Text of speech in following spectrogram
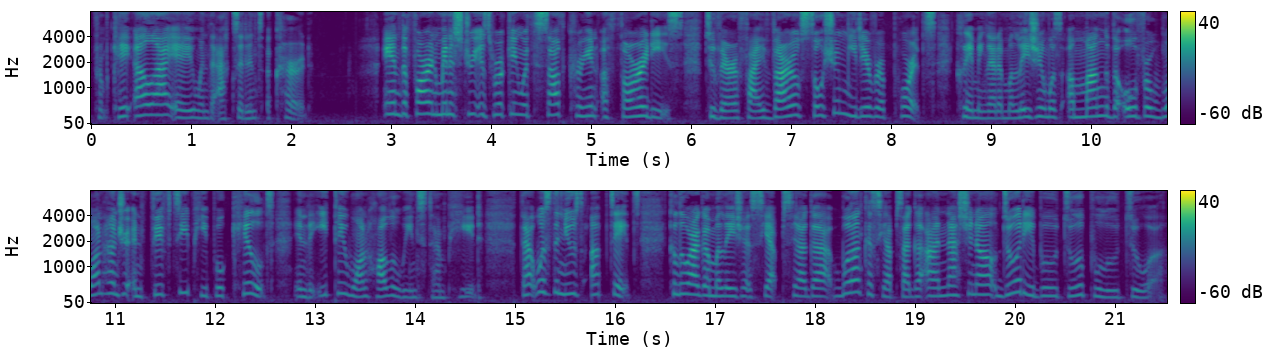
from KLIA when the accident occurred. And the foreign ministry is working with South Korean authorities to verify viral social media reports claiming that a Malaysian was among the over 150 people killed in the Itaewon Halloween stampede. That was the news update. Keluarga Malaysia siap siaga bulan kesiapsiagaan nasional 2022.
